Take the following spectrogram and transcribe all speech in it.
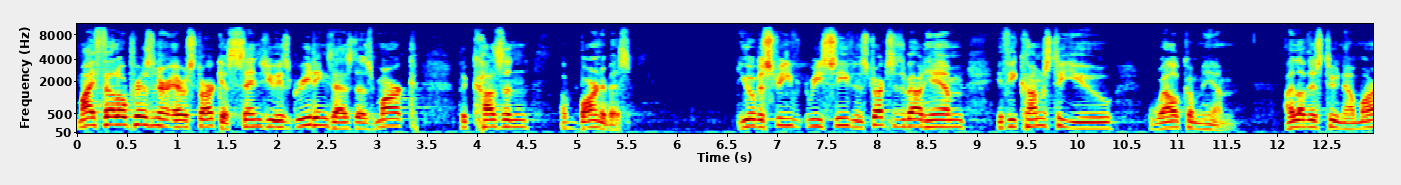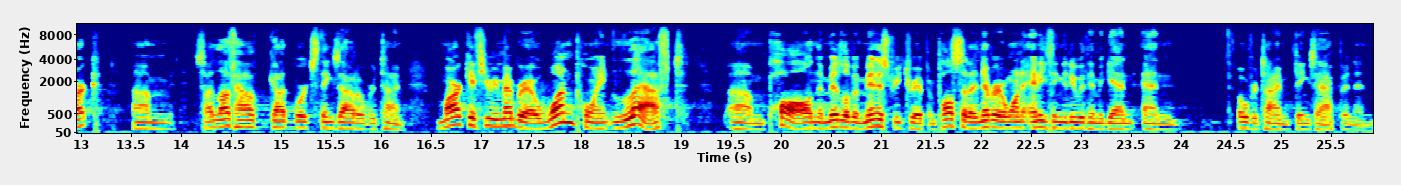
My fellow prisoner Aristarchus sends you his greetings, as does Mark, the cousin of Barnabas. You have received instructions about him. If he comes to you, welcome him. I love this too. Now, Mark, um, so I love how God works things out over time. Mark, if you remember, at one point left um, Paul in the middle of a ministry trip, and Paul said, I never want anything to do with him again. And over time, things happen and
